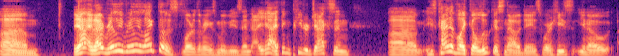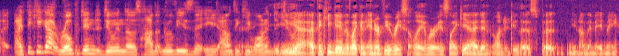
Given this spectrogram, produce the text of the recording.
Um, Yeah, and I really, really like those Lord of the Rings movies. And uh, yeah, I think Peter Jackson, um, he's kind of like a Lucas nowadays, where he's, you know, I, I, think he got roped into doing those Hobbit movies that he, I don't think he wanted to do. Yeah, it. I think he gave like an interview recently where he's like, "Yeah, I didn't want to do this, but you know, they made me."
